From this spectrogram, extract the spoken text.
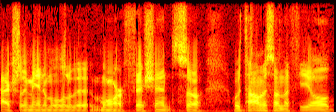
actually made him a little bit more efficient. So with Thomas on the field,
